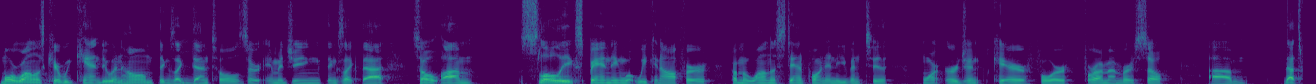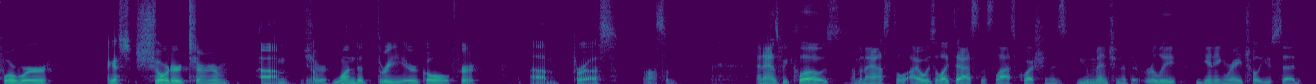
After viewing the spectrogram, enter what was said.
more wellness care we can't do in home, things like dentals or imaging, things like that. So um, slowly expanding what we can offer from a wellness standpoint and even to more urgent care for for our members. So um, that's where we're, I guess, shorter term, um, you Sure. know, one to three year goal for um, for us. Awesome. And as we close, I'm going to ask the, I always like to ask this last question is you mentioned at the early beginning, Rachel, you said,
